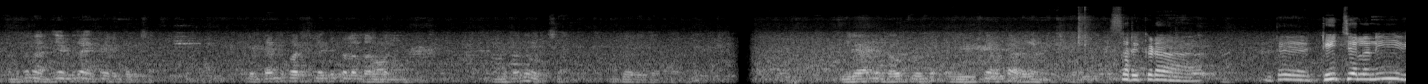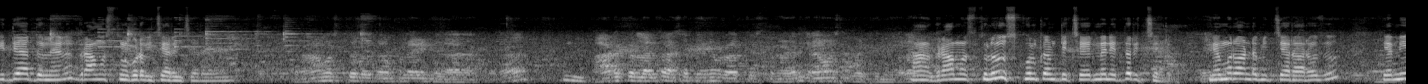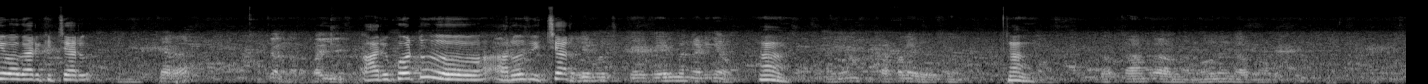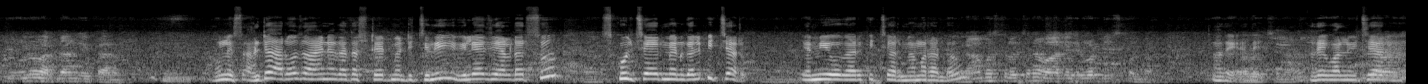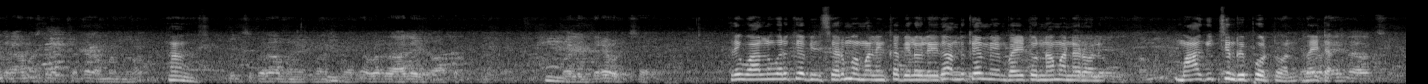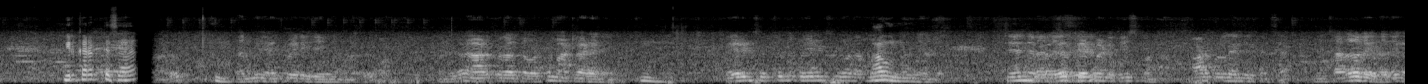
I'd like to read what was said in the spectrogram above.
అందుకని అర్జెంటుగా ఎంక్వైరీకి వచ్చాను టెన్త్ పరీక్షలు అయితే పిల్లలు దొరకరు అందుకని వచ్చాను ఎంక్వైరీ చేస్తాను మీరు ఏమైనా డౌట్లు ఉంటే ఈ విషయం అంటే అడగండి. సార్ ఇక్కడ అంటే టీచర్లని విద్యార్థులైనా గ్రామస్తులను కూడా విచారించారు? గ్రామస్తులు కంప్లైంట్ కాదంటారా ఉమ్. ఆడపిల్లలతో అసభ్యంగా ప్రవర్తిస్తున్నాడని గ్రామస్తులు పెట్టింది కదా. గ్రామస్తులు స్కూల్ కమిటీ చైర్మన్ ఇద్దరు ఇచ్చారు. మెమోరాండం ఇచ్చారు ఆ రోజు. ఎంఈఓ గారికి ఇచ్చారు. ఇచ్చారా? ఆ రిపోర్టు ఆ రోజు ఇచ్చారు. అంటే ఆ రోజు ఆయన కదా స్టేట్మెంట్ ఇచ్చింది. విలేజ్ ఎల్డర్స్ స్కూల్ చైర్మన్ కలిపి ఇచ్చారు. ఎంఈఓ గారికి ఇచ్చారు మెమోరాండం. గ్రామస్తులు వచ్చినా వాళ్ళ దగ్గర కూడా తీసుకుంటాం. అదే అదే. అదే వాళ్ళని ఇచ్చారు. అదే వాళ్ళని వరకే పిలిచారు మమ్మల్ని ఇంకా పిలవలేదు. అందుకే మేము బయట ఉన్నాం అన్నారు వాళ్ళు. మాకు ఇచ్చిన రిపోర్ట్ వాళ్ళు బయట. మీరు కరెక్టే సార్. ఆడపిల్లలతో వరకు మాట్లాడాను. పేరెంట్స్ పేరెంట్స్ కూడా అవును. స్టేట్మెంట్ తీసుకుంటాను ఆడపిల్లలు ఏం చేశారు సార్? నేను చదవలేదు అదే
